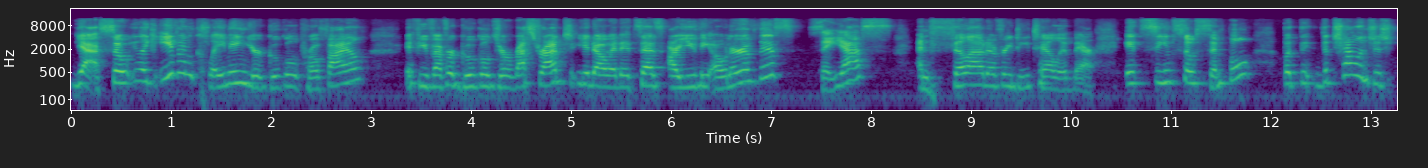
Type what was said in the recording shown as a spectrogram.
Yeah so like even claiming your google profile if you've ever googled your restaurant you know and it says are you the owner of this? Say yes and fill out every detail in there. It seems so simple but the, the challenge is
